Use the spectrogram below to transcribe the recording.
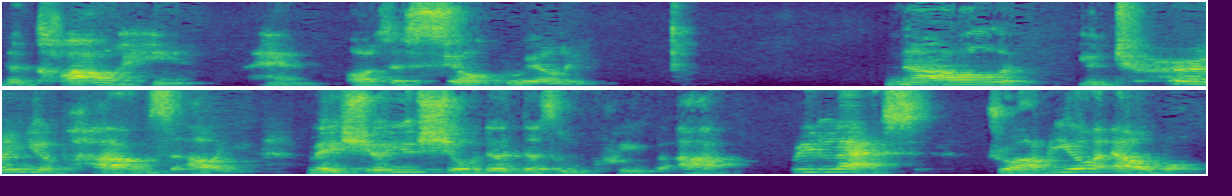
the cloud hand, hand or the silk really. Now you turn your palms out. Make sure your shoulder doesn't creep up. Relax. Drop your elbow.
